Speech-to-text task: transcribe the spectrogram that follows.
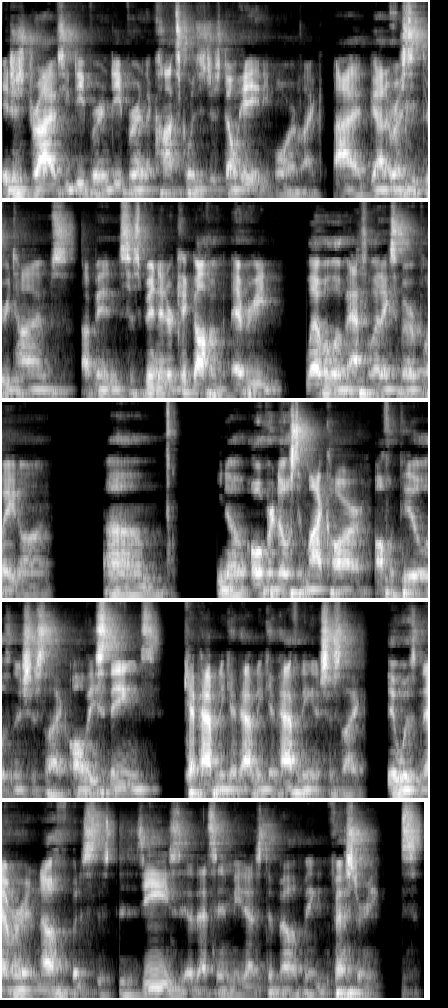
it just drives you deeper and deeper, and the consequences just don't hit anymore. Like I got arrested three times. I've been suspended or kicked off of every level of athletics I've ever played on. Um, you know, overdosed in my car off of pills, and it's just like all these things kept happening, kept happening, kept happening. And it's just like it was never enough, but it's this disease that's in me that's developing and festering. It's,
